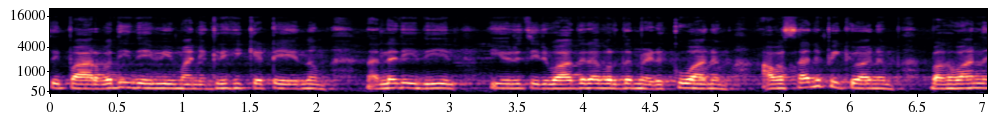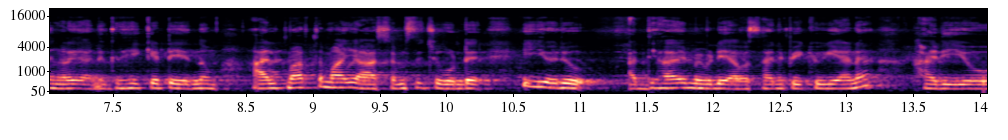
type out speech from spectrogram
ശ്രീ പാർവതി ദേവിയും അനുഗ്രഹിക്കട്ടെ എന്നും നല്ല രീതിയിൽ ഈ ഒരു തിരുവാതിര വ്രതം എടുക്കുവാനും അവസാനിപ്പിക്കുവാനും ഭഗവാൻ നിങ്ങളെ അനുഗ്രഹിക്കട്ടെ എന്നും ആത്മാർത്ഥമായി ആശംസിച്ചുകൊണ്ട് ഈ ഒരു അധ്യായം ഇവിടെ അവസാനിപ്പിക്കുകയാണ്. ഹരിയോ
